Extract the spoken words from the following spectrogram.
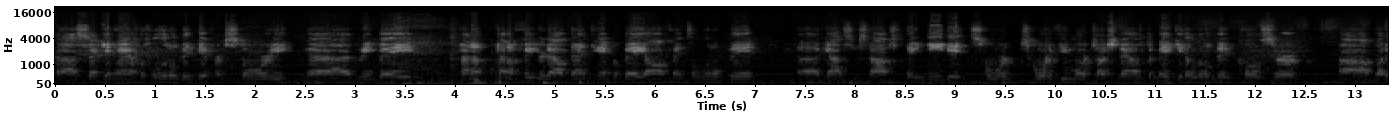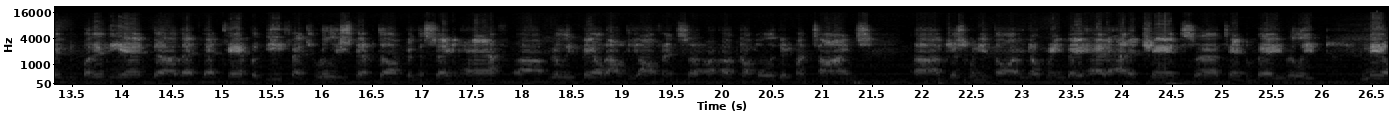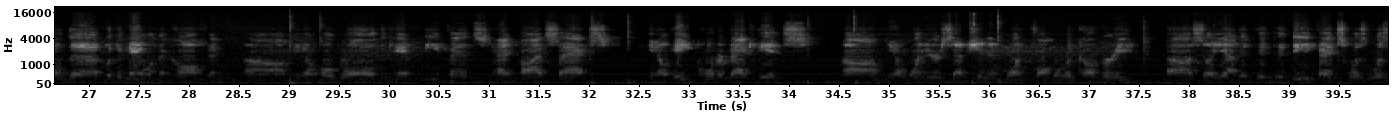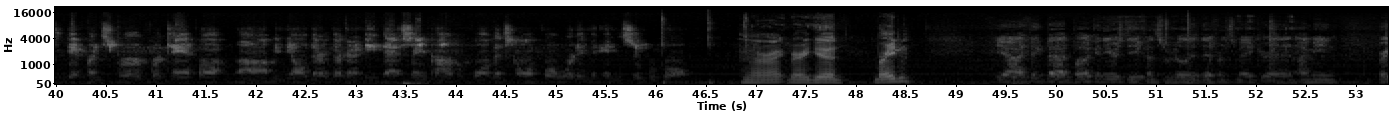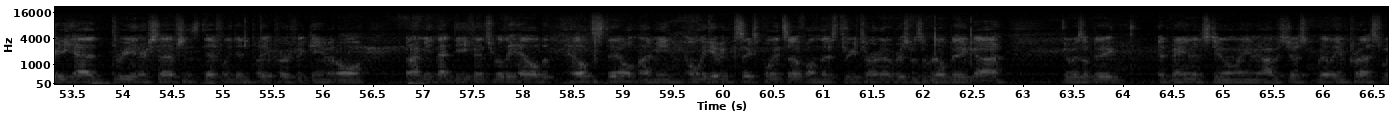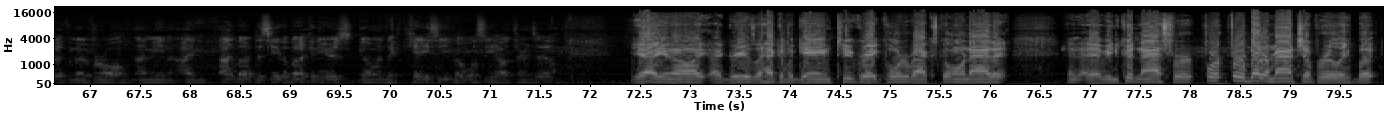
Uh, second half was a little bit different story. Uh, Green Bay kind of kind of figured out that Tampa Bay offense a little bit. Uh, got some stops that they needed. Scored scored a few more touchdowns to make it a little bit closer. Uh, but in but in the end, uh, that that Tampa defense really stepped up in the second half. Uh, really bailed out the offense a, a couple of different times. Uh, just when you thought you know Green Bay had had a chance, uh, Tampa Bay really nailed uh, put the nail in the coffin. Um, you know overall, the Tampa defense had five sacks. You know eight quarterback hits um, you know, one interception and one fumble recovery. Uh, so yeah, the, the, the defense was, was the difference for, for Tampa. Um, and, you know, they're, they're going to need that same kind of performance going forward in the, in the Super Bowl. All right, very good. Braden. Yeah, I think that Buccaneers defense was really a difference maker and. I mean, Brady had three interceptions, definitely didn't play a perfect game at all. But I mean, that defense really held held still. I mean, only giving six points up on those three turnovers was a real big. Uh, it was a big advantage to him. I mean, I was just really impressed with him overall. I mean, I I'd love to see the Buccaneers go into KC, but we'll see how it turns out. Yeah, you know, I, I agree. It was a heck of a game. Two great quarterbacks going at it, and I mean, you couldn't ask for for, for a better matchup, really. But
